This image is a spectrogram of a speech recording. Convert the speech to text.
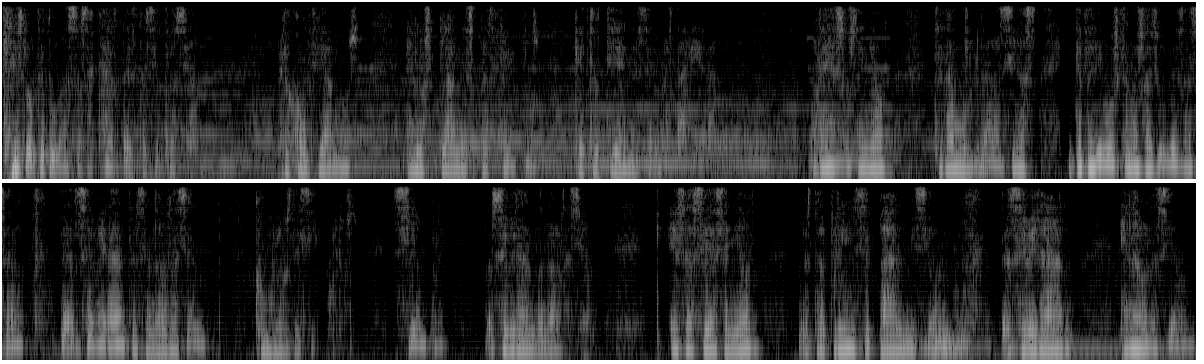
qué es lo que tú vas a sacar de esta situación. Pero confiamos en los planes perfectos que tú tienes en nuestra vida. Por eso, Señor, te damos gracias y te pedimos que nos ayudes a ser perseverantes en la oración, como los discípulos, siempre perseverando en la oración. Esa sea, Señor, nuestra principal misión, perseverar en la oración,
